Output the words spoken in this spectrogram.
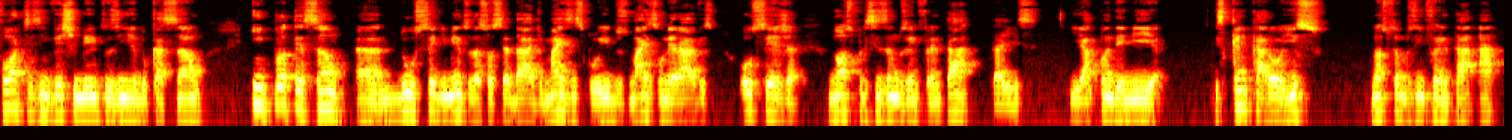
fortes investimentos em educação, em proteção uh, dos segmentos da sociedade mais excluídos, mais vulneráveis. Ou seja, nós precisamos enfrentar, Thaís, e a pandemia escancarou isso, nós precisamos enfrentar a,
